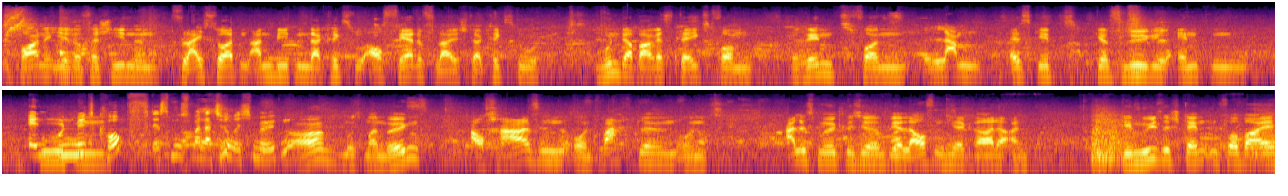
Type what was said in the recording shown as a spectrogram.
vorne ihre verschiedenen Fleischsorten anbieten, da kriegst du auch Pferdefleisch, da kriegst du wunderbare Steaks vom Rind, von Lamm. Es gibt Geflügel, Enten, Enten Puten. mit Kopf, das muss man natürlich mögen. Ja, muss man mögen. Auch Hasen und Wachteln und alles Mögliche. Wir laufen hier gerade an Gemüseständen vorbei,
